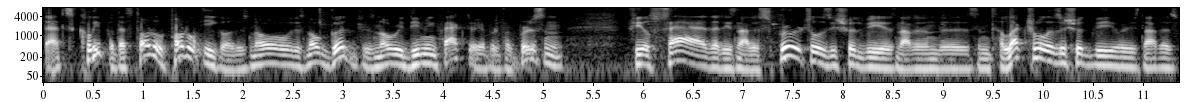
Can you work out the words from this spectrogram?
that's kalipa. That's total, total ego. There's no, there's no good. There's no redeeming factor here. But if a person feels sad that he's not as spiritual as he should be, is not as intellectual as he should be, or he's not as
